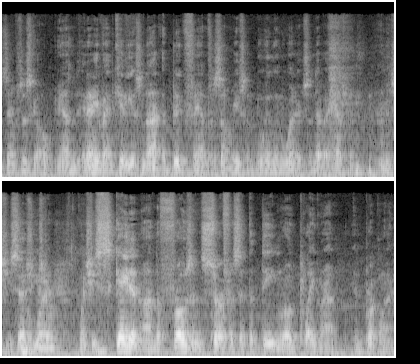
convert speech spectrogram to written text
San Francisco. And in any event, Kitty is not a big fan for some reason of New England winters and never has been. I mean, she says she used to, when she skated on the frozen surface at the Dean Road Playground in Brookline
